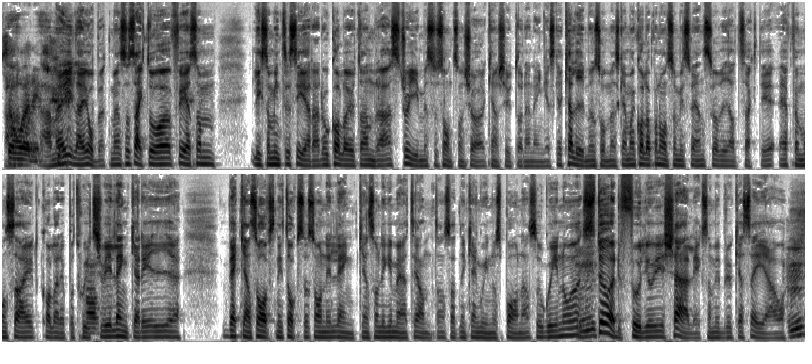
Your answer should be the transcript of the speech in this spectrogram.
Så ja, är det. Ja, men jag gillar jobbet. Men som sagt, då, för er som liksom intresserade och kollar ut andra streamers och sånt som kör kanske utav den engelska kalibern så. Men ska man kolla på någon som är svensk så har vi alltid sagt det. FM on side, kolla det på Twitch. Ja. Vi länkar det i veckans avsnitt också så har ni länken som ligger med till Anton så att ni kan gå in och spana. Så gå in och mm. stödfölj och ge kärlek som vi brukar säga. Och mm.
